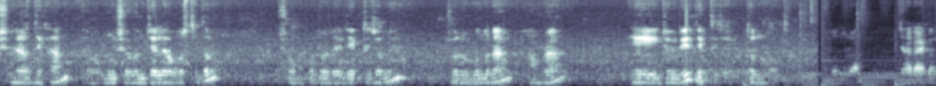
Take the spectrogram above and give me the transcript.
সিরাজদি খান এবং মুন্সিগঞ্জ জেলায় অবস্থিত। সম্পূর্ণ রেডি একটি জমি। চলুন বন্ধুরা, আমরা এই জমিটি দেখতে চাই ধন্যবাদ। যারা এখন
